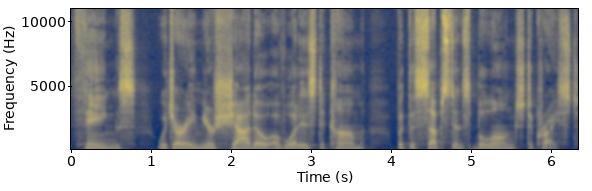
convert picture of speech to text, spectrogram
things which are a mere shadow of what is to come, but the substance belongs to Christ.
